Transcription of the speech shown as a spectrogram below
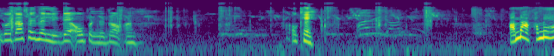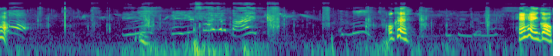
Go that family. They open the door. Okay. Amma, come here. Okay. Hey, hey, go.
